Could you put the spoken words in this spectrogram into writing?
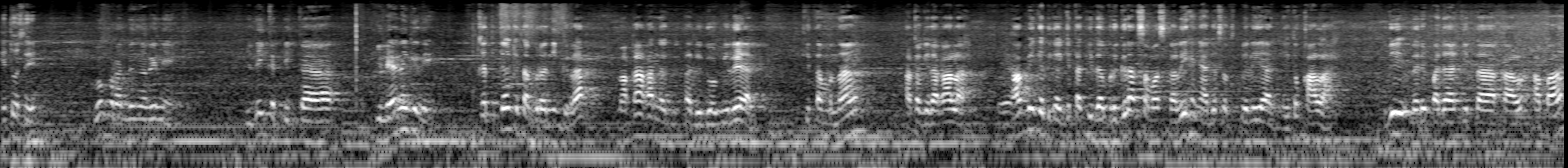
itu sih. Gue pernah denger ini jadi ketika pilihannya gini ketika kita berani gerak maka akan ada- dua pilihan. Kita menang atau kita kalah. Ya. tapi ketika kita tidak bergerak sama sekali hanya ada satu pilihan yaitu kalah. Jadi daripada kita kal apa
